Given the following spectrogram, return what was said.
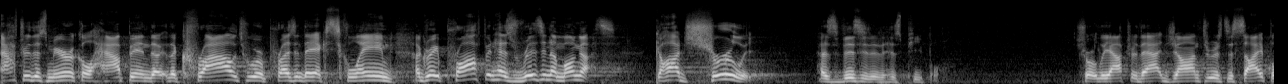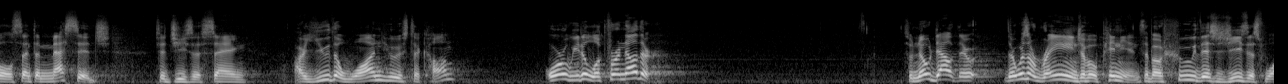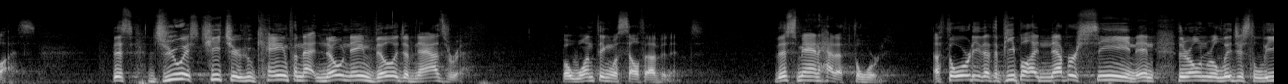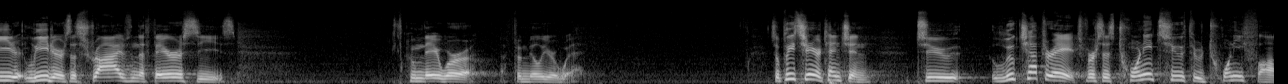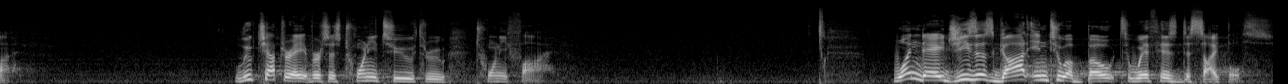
After this miracle happened, the, the crowds who were present, they exclaimed, A great prophet has risen among us. God surely has visited his people. Shortly after that, John, through his disciples, sent a message to Jesus saying, Are you the one who is to come? Or are we to look for another? So, no doubt there, there was a range of opinions about who this Jesus was. This Jewish teacher who came from that no name village of Nazareth. But one thing was self evident this man had authority. Authority that the people had never seen in their own religious lead, leaders, the scribes and the Pharisees, whom they were familiar with. So please turn your attention to Luke chapter 8, verses 22 through 25. Luke chapter 8, verses 22 through 25. One day, Jesus got into a boat with his disciples.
